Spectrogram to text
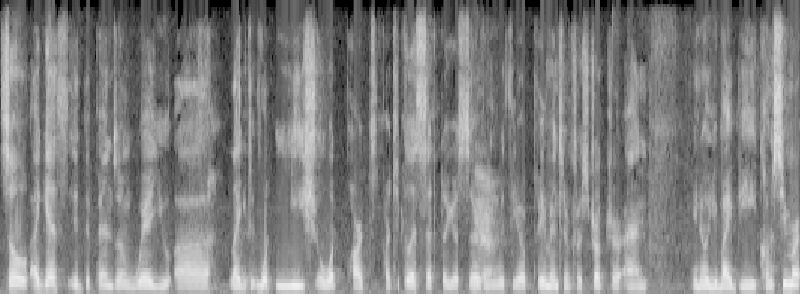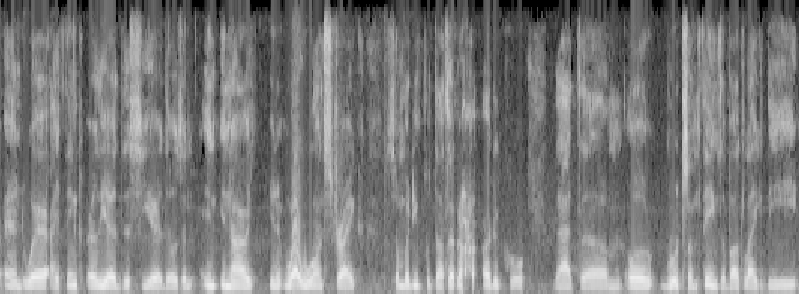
so I guess it depends on where you are, like what niche or what part, particular sector you're serving Yeah. with your payment infrastructure, and you know, you might be consumer end, where I think earlier this year there was an in, in our in, while we were on strike, somebody put out an article that um, or wrote some things about like the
